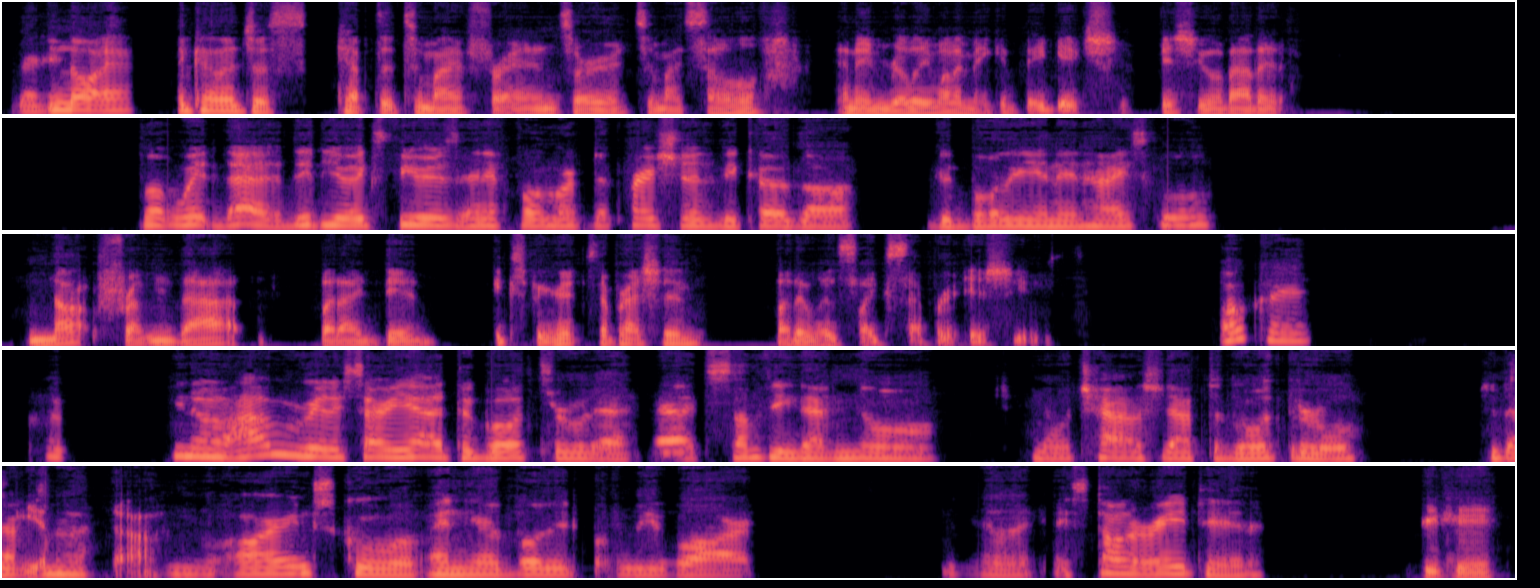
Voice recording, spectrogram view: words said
no, I, I kind of just kept it to my friends or to myself. And I didn't really want to make a big issue, issue about it. But with that, did you experience any form of depression because of the bullying in high school? Not from that, but I did experience depression, but it was like separate issues. Okay. You know, I'm really sorry you had to go through that. That's something that no no child should have to go through to that yeah. you are in school and you're bullied for who you are. You know, it's tolerated. Mm-hmm.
